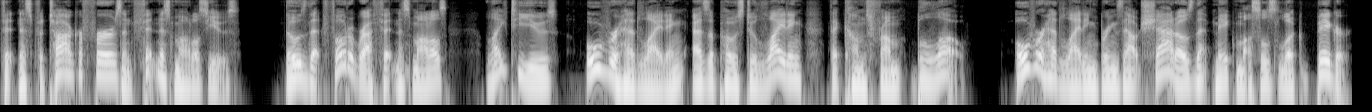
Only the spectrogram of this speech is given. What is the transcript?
fitness photographers and fitness models use. Those that photograph fitness models like to use overhead lighting as opposed to lighting that comes from below. Overhead lighting brings out shadows that make muscles look bigger.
